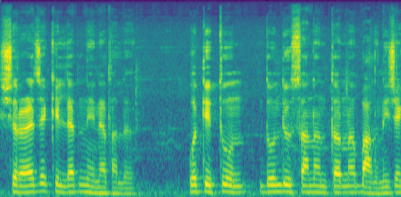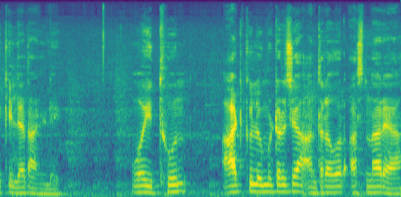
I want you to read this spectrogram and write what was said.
शिराळ्याच्या किल्ल्यात नेण्यात आलं व तिथून दोन दिवसानंतरनं बागणीच्या किल्ल्यात आणले व इथून आठ किलोमीटरच्या अंतरावर असणाऱ्या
